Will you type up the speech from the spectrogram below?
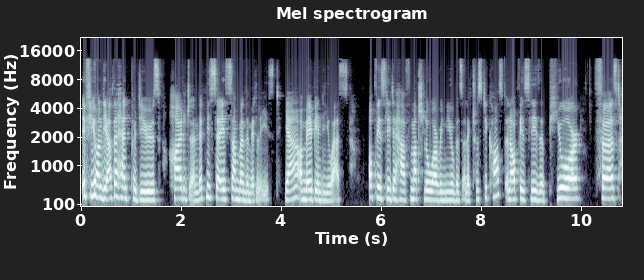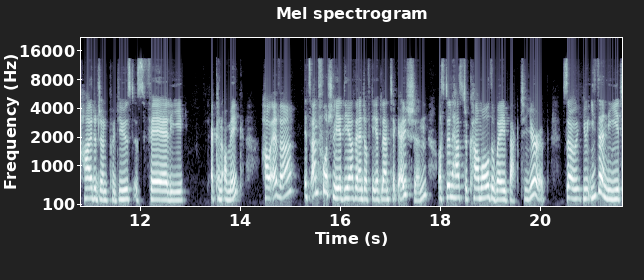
If you, on the other hand, produce hydrogen, let me say somewhere in the Middle East, yeah, or maybe in the US, obviously they have much lower renewables electricity cost. And obviously the pure first hydrogen produced is fairly economic. However, it's unfortunately at the other end of the Atlantic Ocean or still has to come all the way back to Europe. So you either need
